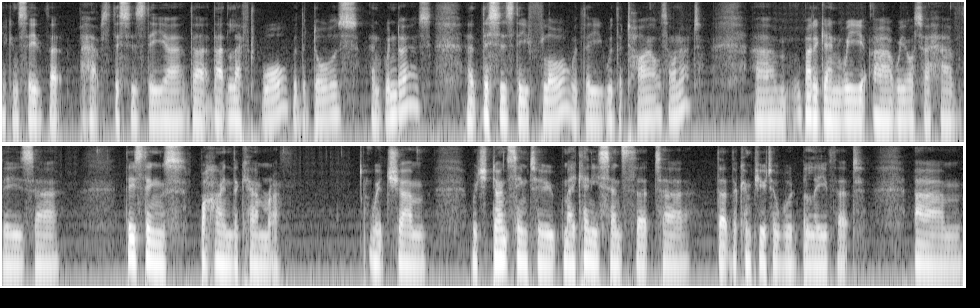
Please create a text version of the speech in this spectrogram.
You can see that perhaps this is the, uh, the that left wall with the doors and windows. Uh, this is the floor with the with the tiles on it. Um, but again, we uh, we also have these these things behind the camera which um, which don't seem to make any sense that uh, that the computer would believe that um,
